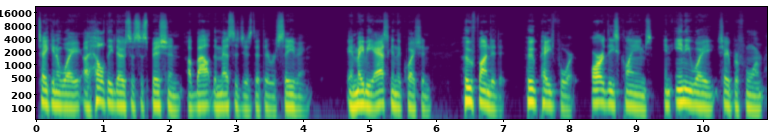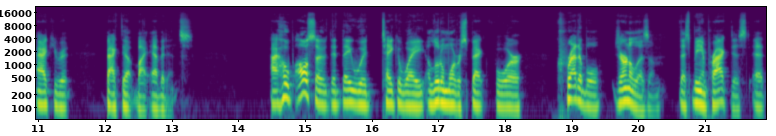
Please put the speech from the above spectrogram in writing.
taking away a healthy dose of suspicion about the messages that they're receiving and maybe asking the question who funded it? Who paid for it? Are these claims in any way, shape, or form accurate, backed up by evidence? I hope also that they would take away a little more respect for credible journalism that's being practiced at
